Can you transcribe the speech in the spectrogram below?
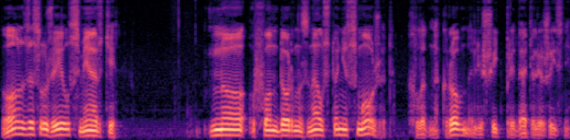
Он заслужил смерти. Но фон Дорн знал, что не сможет хладнокровно лишить предателя жизни.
